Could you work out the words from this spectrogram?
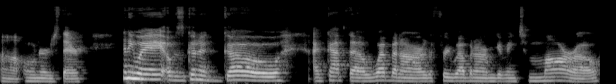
uh, owners there. Anyway, I was gonna go. I've got the webinar, the free webinar I'm giving tomorrow,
